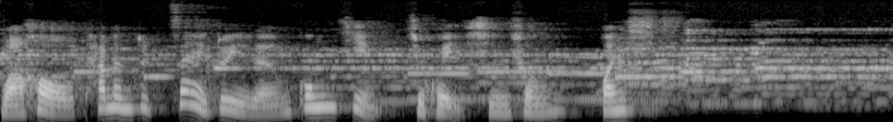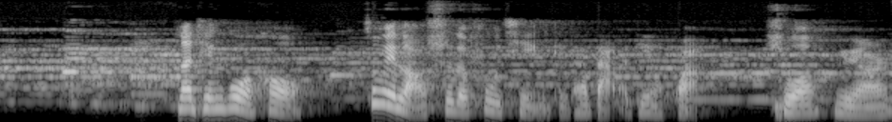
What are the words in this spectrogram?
往后他们对再对人恭敬，就会心生欢喜。那天过后，这位老师的父亲给他打了电话，说：“女儿，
